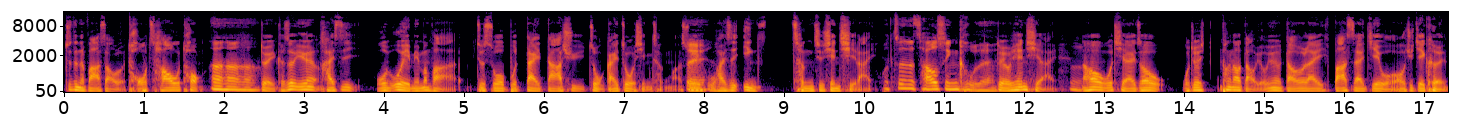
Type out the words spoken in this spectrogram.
就真的发烧了，头超痛。嗯嗯嗯。对，可是因为还是我我也没办法，就是说不带大家去做该做的行程嘛，所以我还是硬撑就先起来。我真的超辛苦的。对，我先起来，然后我起来之后。我就碰到导游，因为导游来巴士来接我，我去接客人。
